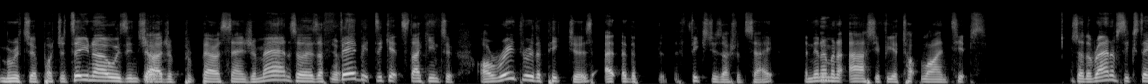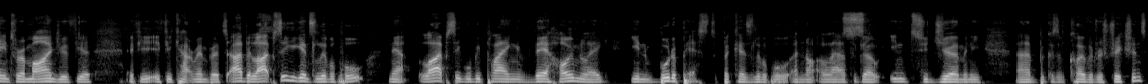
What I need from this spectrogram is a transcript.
Mauricio Pochettino is in charge yep. of Paris Saint Germain, so there's a yep. fair bit to get stuck into. I'll read through the pictures, uh, the, the, fixtures, I should say, and then yep. I'm going to ask you for your top line tips. So the round of 16, to remind you, if you if you if you can't remember, it's RB Leipzig against Liverpool. Now Leipzig will be playing their home leg in Budapest because Liverpool are not allowed to go into Germany uh, because of COVID restrictions.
